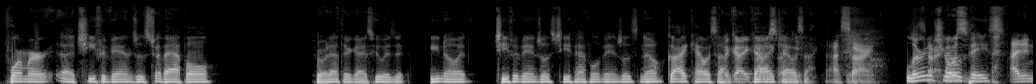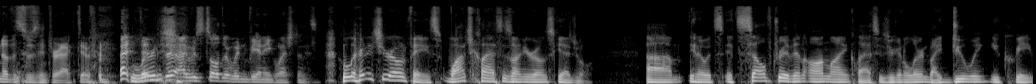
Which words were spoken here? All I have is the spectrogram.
former uh, chief evangelist of Apple. Throw it out there, guys. Who is it? You know it. Chief evangelist, chief Apple evangelist? No, Guy Kawasaki. Guy Kawasaki. Uh, sorry. Learn at your I own pace. I didn't know this was interactive. Learn I was told there wouldn't be any questions. Learn at your own pace. Watch classes on your own schedule. Um, you know, it's it's self-driven online classes. You're going to learn by doing. You create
